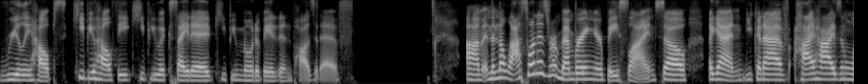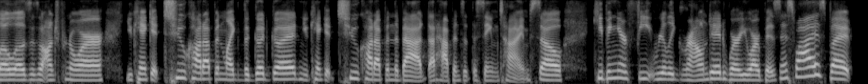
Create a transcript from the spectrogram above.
really helps keep you healthy, keep you excited, keep you motivated and positive. Um, and then the last one is remembering your baseline. So again, you can have high highs and low lows as an entrepreneur. You can't get too caught up in like the good, good, and you can't get too caught up in the bad. That happens at the same time. So keeping your feet really grounded where you are business wise, but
